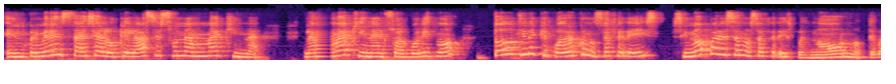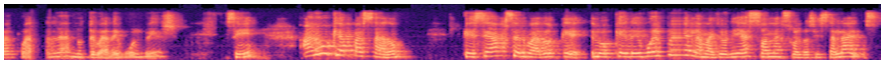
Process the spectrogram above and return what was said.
En primera instancia, lo que le hace es una máquina la máquina, en su algoritmo, todo tiene que cuadrar con los FDIs. Si no aparecen los FDIs, pues no, no te va a cuadrar, no te va a devolver. ¿Sí? Algo que ha pasado, que se ha observado que lo que devuelve la mayoría son a sueldos y salarios.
